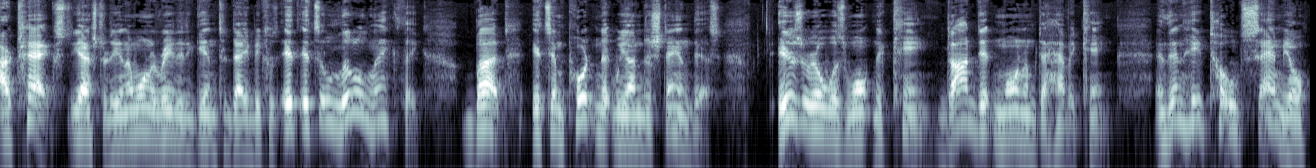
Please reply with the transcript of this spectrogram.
our text yesterday, and I want to read it again today because it, it's a little lengthy, but it's important that we understand this. Israel was wanting a king. God didn't want them to have a king. And then he told Samuel,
